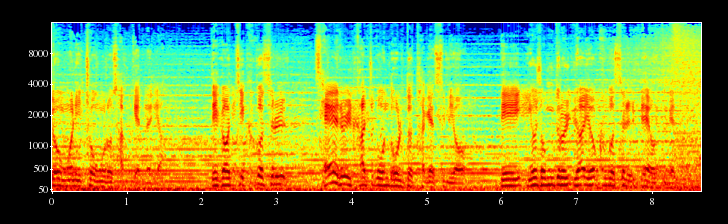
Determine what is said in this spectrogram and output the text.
영원히 종으로 삼겠느냐? 네가 어찌 그것을 새를 가지고 놀 듯 하겠으며 네 여종들을 위하여 그것을 내어두겠느냐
